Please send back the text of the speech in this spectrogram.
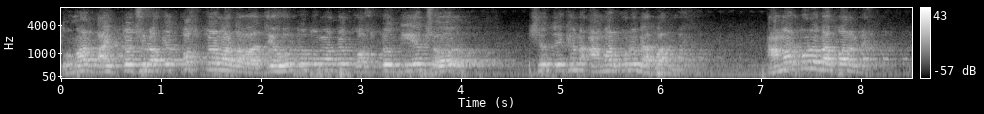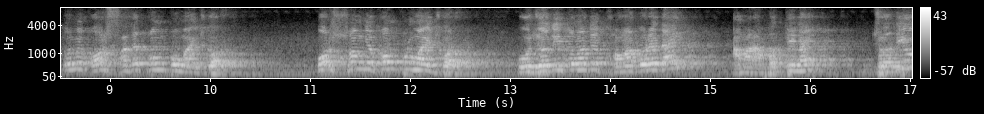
তোমার দায়িত্ব ছিল ওকে কষ্ট না দেওয়া। যেহেতু তুমি ওকে কষ্ট দিয়েছ, সে সেহেতু এখানে আমার কোনো ব্যাপার নেই। আমার কোনো ব্যাপার নেই। তুমি ওর সাথে কম্প্রোমাইজ করো। ওর সঙ্গে কম্প্রোমাইজ করো। ও যদি তোমাকে ক্ষমা করে দেয়, আমার আপত্তি নাই। যদিও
